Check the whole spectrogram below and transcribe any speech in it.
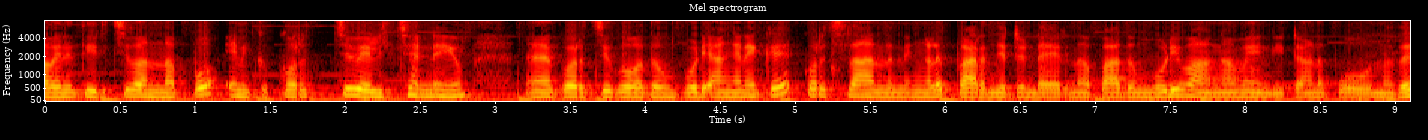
അവന് തിരിച്ച് വന്നപ്പോൾ എനിക്ക് കുറച്ച് വെളിച്ചെണ്ണയും കുറച്ച് ഗോതമ്പ് പൊടി അങ്ങനെയൊക്കെ കുറച്ച് സാധനങ്ങൾ പറഞ്ഞിട്ടുണ്ടായിരുന്നു. അപ്പോൾ അതും കൂടി വാങ്ങാൻ വേണ്ടിയിട്ടാണ് പോകുന്നത്.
